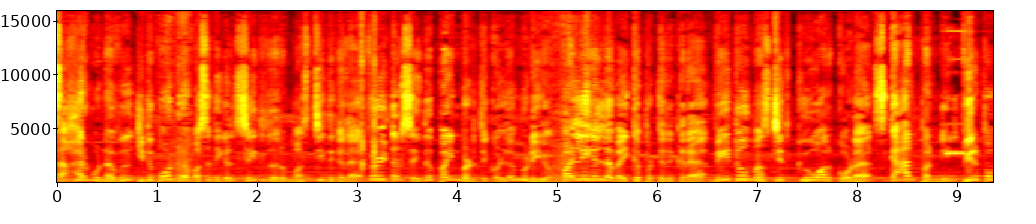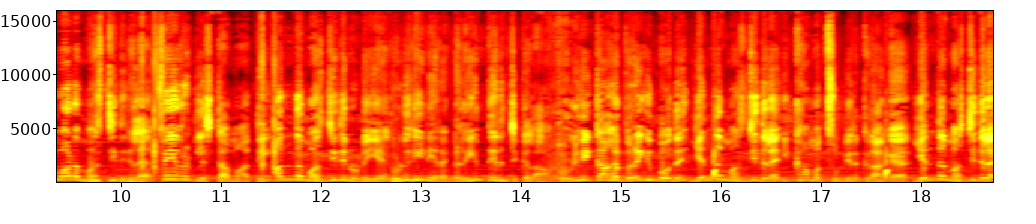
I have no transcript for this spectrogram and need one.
சஹர் உணவு இது போன்ற வசதிகள் செய்து தரும் மஸ்ஜிதுகளை பில்டர் செய்து பயன்படுத்திக் கொள்ள முடியும். பள்ளிகள்ல வைக்கப்பட்டிருக்கிற வே டு மஸ்ஜித் கியூஆர் கோட ஸ்கேன் பண்ணி விருப்பமான மஸ்ஜிதுகளை ஃபேவரட் லிஸ்டா மாத்தி அந்த மஸ்ஜிதினுடைய தொழுகை நேரங்களையும் தெரிஞ்சுக்கலாம். தொழுகைக்காக விரையும் போது எந்த மஸ்ஜிதுல இக்காமத் சொல்லிருக்கிறாங்க? எந்த மஸ்ஜிதுல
